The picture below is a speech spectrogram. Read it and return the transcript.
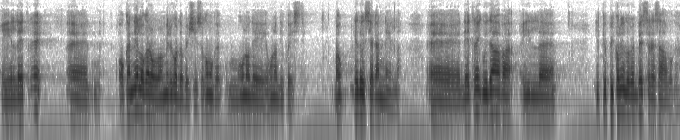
E le tre, eh, o Cannello Carollo, non mi ricordo preciso, comunque mm, uno, dei- uno di questi, ma credo che sia Cannella. Eh, dei tre guidava il, il più piccolino dovrebbe essere Savoca.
